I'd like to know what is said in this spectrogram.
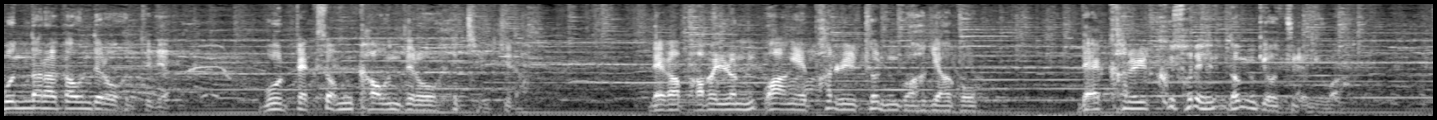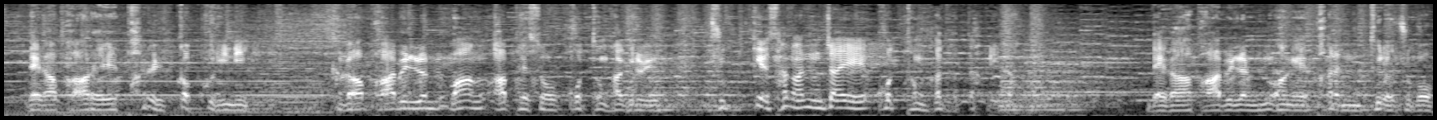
문나라 가운데로 흩으며 무백성 가운데로 해칠지라. 내가 바벨론 왕의 팔을 견고하게 하고 내 칼을 그 손에 넘겨주리와 내가 바로의 팔을 꺾으리니 그가 바빌론 왕 앞에서 고통하기를 죽게 상한 자의 고통하듯 하리라. 내가 바빌론 왕의 팔은 들어주고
